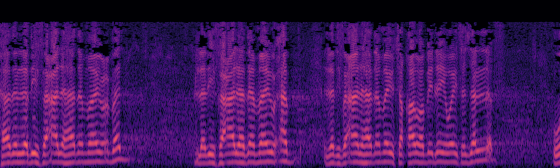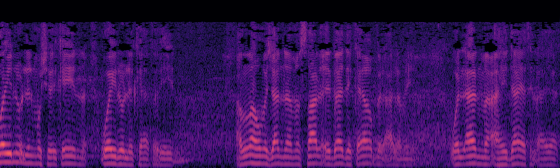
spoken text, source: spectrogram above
هذا الذي فعل هذا ما يعبد الذي فعل هذا ما يحب الذي فعل هذا ما يتقرب إليه ويتزلف. ويل للمشركين ويل للكافرين. اللهم اجعلنا من صالح عبادك يا رب العالمين. والآن مع هداية الآيات.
